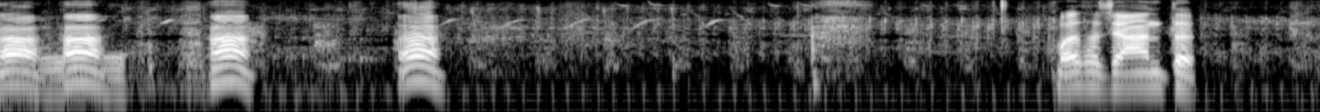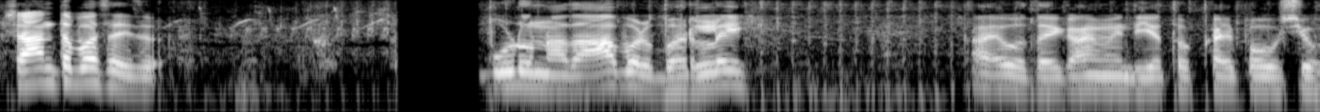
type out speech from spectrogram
हा हा हा हा. बसा शांत. शांत बसायचं. पुढून आता आबळ भरलंय. काय होतंय काय माहिती येतो काय पाऊस येऊ.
